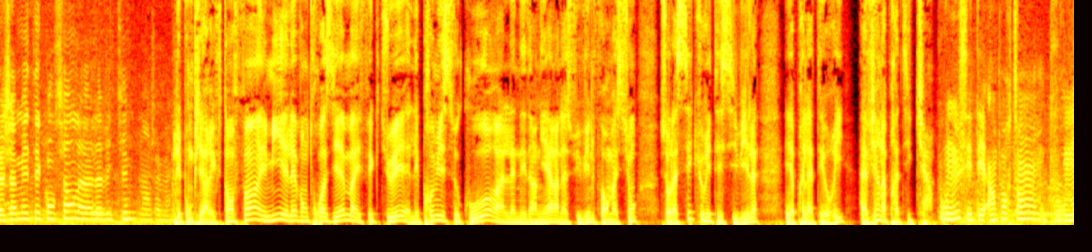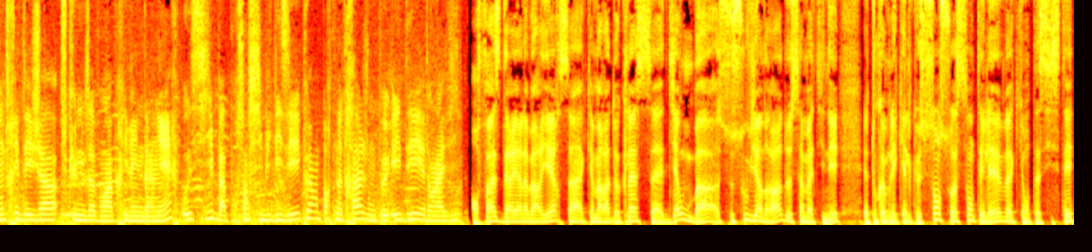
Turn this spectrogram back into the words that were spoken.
a jamais été conscient, la, la victime Non, jamais. Les pompiers arrivent enfin. Amy, élève en troisième, a effectué les premiers secours. L'année dernière, elle a suivi une formation sur la sécurité civile. Et après la théorie, elle vient la pratique. Pour nous, c'était important pour montrer déjà ce que nous avons appris l'année dernière. Aussi, bah, pour sensibiliser. Peu importe notre âge, on peut aider dans la vie. En face, derrière la barrière, sa camarade de classe, Diaoumba, se souviendra de sa matinée, tout comme les quelques 160 élèves qui ont assisté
